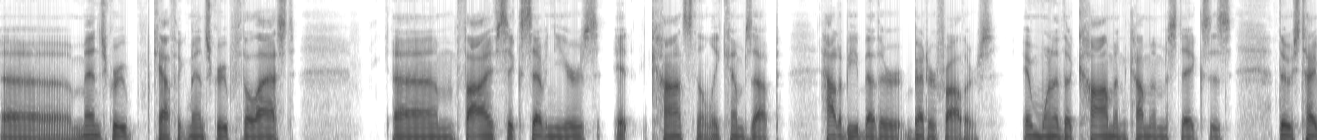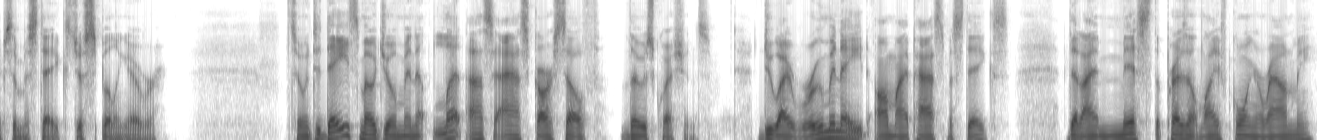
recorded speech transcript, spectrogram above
a men's group, Catholic men's group, for the last um, five, six, seven years. It constantly comes up how to be better better fathers. And one of the common common mistakes is those types of mistakes just spilling over. So in today's Mojo Minute, let us ask ourselves those questions. Do I ruminate on my past mistakes? That I miss the present life going around me?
